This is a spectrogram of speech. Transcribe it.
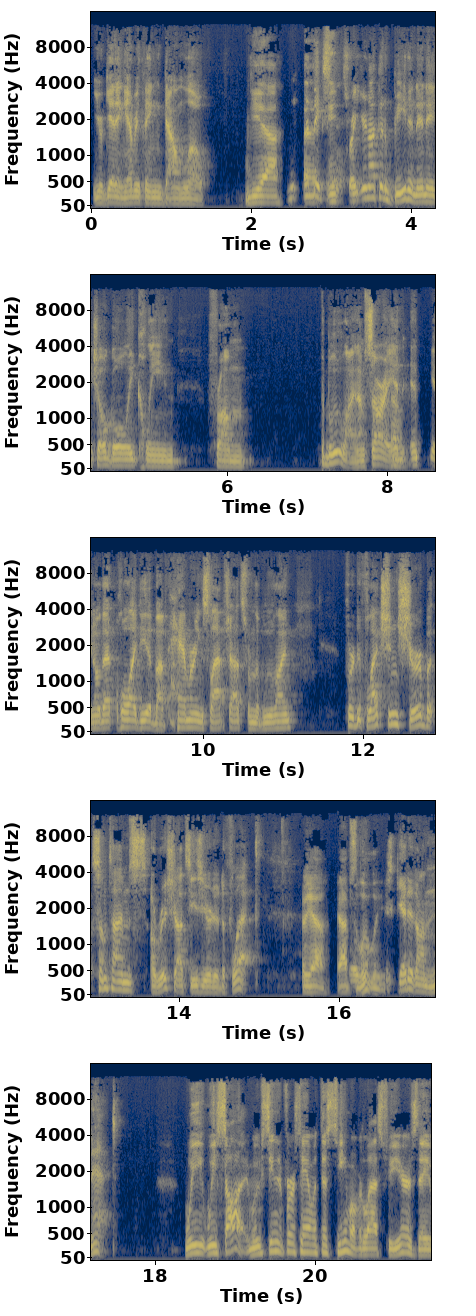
You're getting everything down low. Yeah, that makes uh, sense, right? You're not going to beat an NHL goalie clean from the blue line. I'm sorry, and, and, you know that whole idea about hammering slap shots from the blue line for deflection, sure, but sometimes a wrist shot's easier to deflect. Yeah, absolutely. So just get it on net. We we saw it. We've seen it firsthand with this team over the last few years. They,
